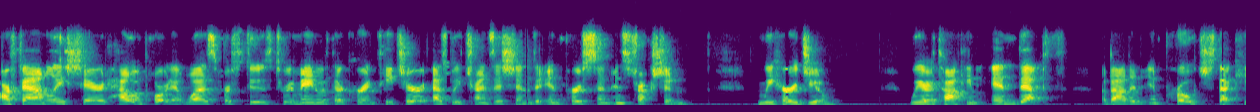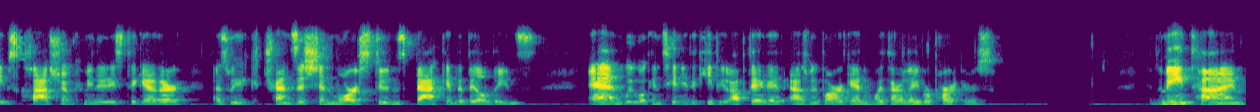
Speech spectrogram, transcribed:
Our families shared how important it was for students to remain with their current teacher as we transition to in-person instruction. We heard you. We are talking in depth about an approach that keeps classroom communities together as we transition more students back into buildings. And we will continue to keep you updated as we bargain with our labor partners. In the meantime,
